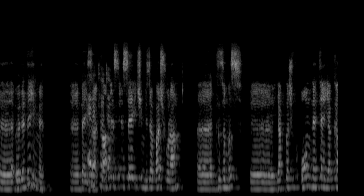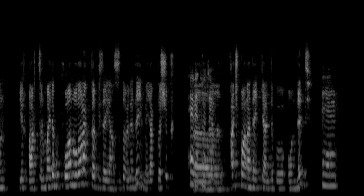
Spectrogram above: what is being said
E, öyle değil mi Beyza? Evet. KPSS için bize başvuran e, kızımız e, yaklaşık 10 nete yakın bir arttırmayla bu puan olarak da bize yansıdı öyle değil mi? Yaklaşık Evet e, hocam. kaç puana denk geldi bu 10 net? E,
